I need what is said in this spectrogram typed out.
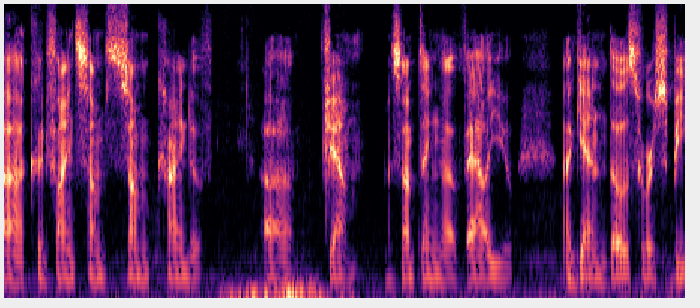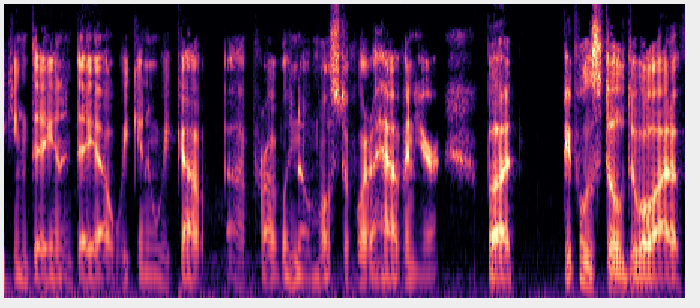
uh, could find some some kind of uh, gem, something of value. Again, those who are speaking day in and day out, week in and week out, uh, probably know most of what I have in here, but people who still do a lot of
